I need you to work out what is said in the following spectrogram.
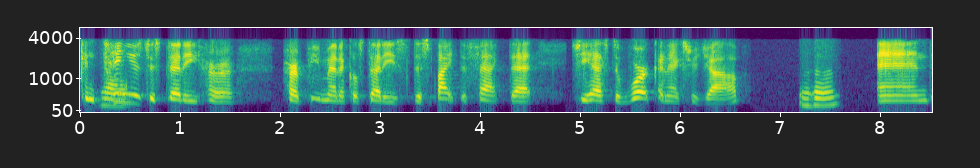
continues to study her her pre-medical studies, despite the fact that she has to work an extra job Mhm. and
